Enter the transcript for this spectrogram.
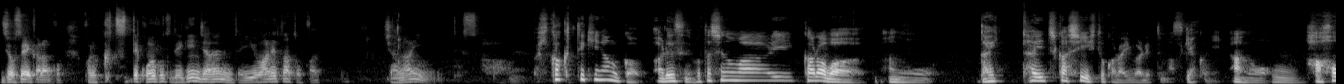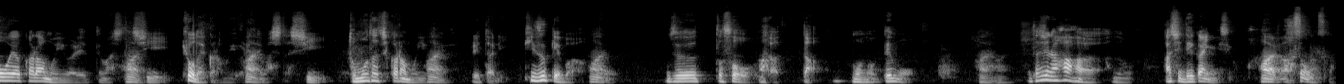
女性からこ、これ靴ってこういうことできんじゃないのみたいに言われたとか、じゃないん。比較的なんか、あれですね、私の周りからは、あの、大体近しい人から言われてます、逆に。あの、うん。母親からも言われてましたし、兄弟からも言われてましたし、友達からも言われたり、気づけば、はいずーっとそうだったものでも、はいは私の母、あの、足でかいんですよ。い。はい。あ、そうなんですか。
